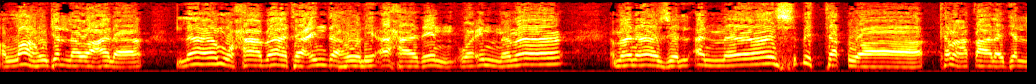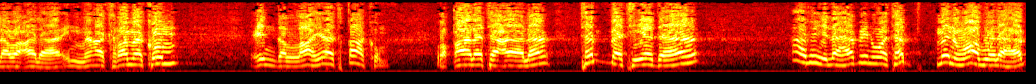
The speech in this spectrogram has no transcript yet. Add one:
الله جل وعلا لا محاباة عنده لأحد وإنما منازل الناس بالتقوى. كما قال جل وعلا إن أكرمكم عند الله أتقاكم. وقال تعالى تبت يدا أبي لهب وتب. من هو أبو لهب؟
